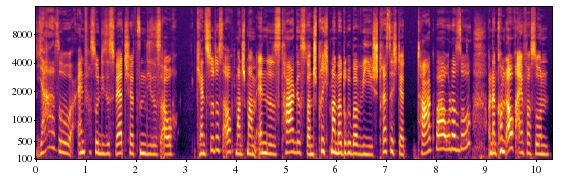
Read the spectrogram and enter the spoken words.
Ja, so einfach so dieses Wertschätzen, dieses auch. Kennst du das auch? Manchmal am Ende des Tages, dann spricht man darüber, wie stressig der Tag war oder so. Und dann kommt auch einfach so ein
